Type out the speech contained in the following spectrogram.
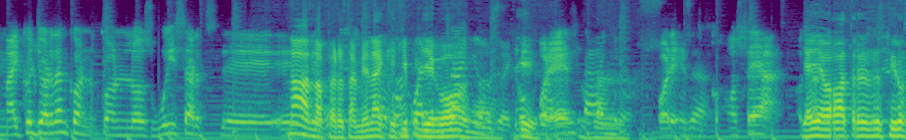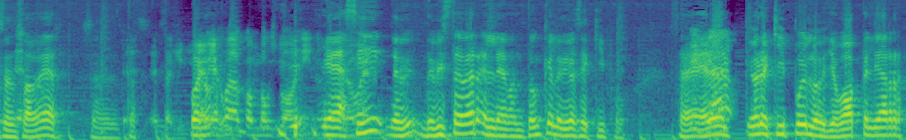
Michael Jordan con, con los Wizards de. No, de- no, pero también a qué equipo 40 llegó. años, con por 40 o sea, años. por- O sea, como sea. o Ya sea, llevaba tres retiros en su haber. O sea, está- es- es- y Bueno, había jugado con Box Bunny, ¿no? Y, así debi- debiste ver el levantón que le dio a ese equipo. O sea, Sí, era claro. el peor equipo y lo llevó a pelear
